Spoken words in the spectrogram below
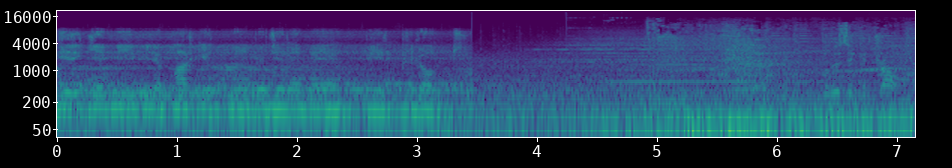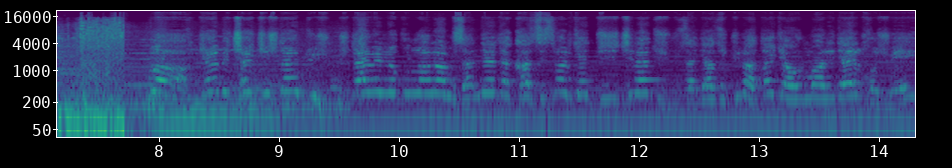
bir gemiyi bile park etmeyi beceremeyen bir pilot. Losing control. Bak gemi çekişten düşmüş. Demirini kullanamıyorsan. Nerede kasis var gitmiş içine düşmüşsen. Yazık günah da gavur mali değil koş bey.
